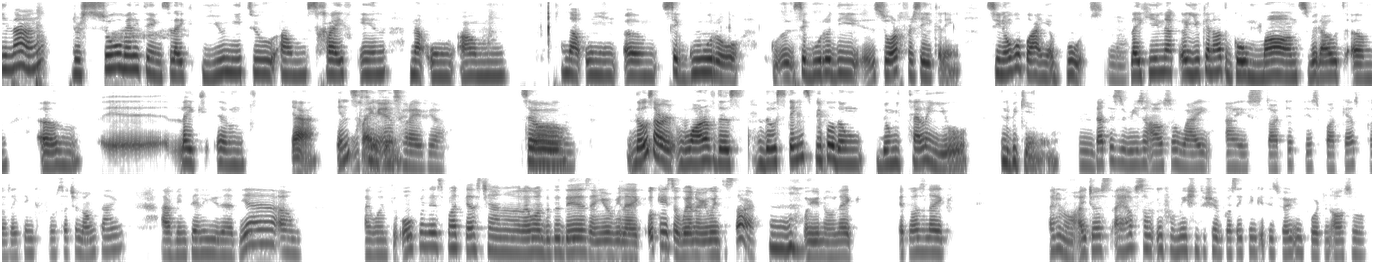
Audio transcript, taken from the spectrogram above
não, there's so many things like you need to um schrijf in na um um na um, um seguro, seguro de zorgverzekering. Je boet. Ja. Like you not, you cannot go months without um um like um yeah inschrijving. inschrijven, ja. So Um, those are one of those those things people don't don't be telling you in the beginning. And that is the reason also why I started this podcast because I think for such a long time I've been telling you that yeah um I want to open this podcast channel I want to do this and you'll be like okay so when are you going to start or you know like it was like I don't know I just I have some information to share because I think it is very important also.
